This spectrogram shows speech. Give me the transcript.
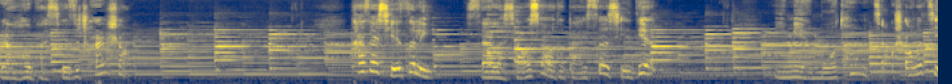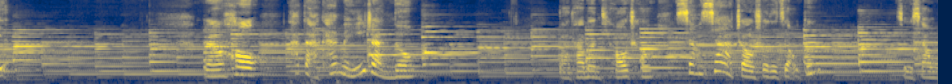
然后把鞋子穿上。他在鞋子里塞了小小的白色鞋垫，以免磨痛脚上的茧。然后他打开每一盏灯。把它们调成向下照射的角度，就像舞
